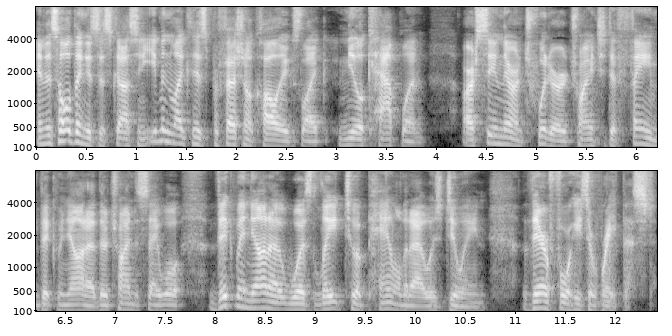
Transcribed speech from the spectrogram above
And this whole thing is disgusting. Even like his professional colleagues like Neil Kaplan, are sitting there on Twitter trying to defame Vic Mignogna. They're trying to say, well, Vic Mignogna was late to a panel that I was doing, therefore he's a rapist.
